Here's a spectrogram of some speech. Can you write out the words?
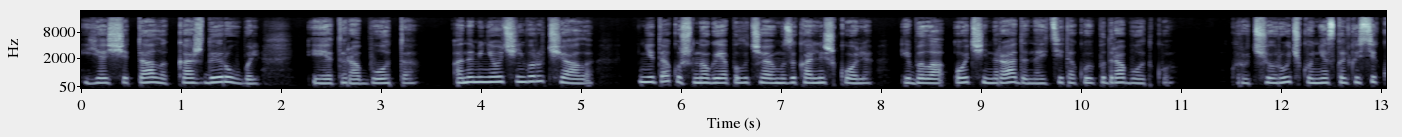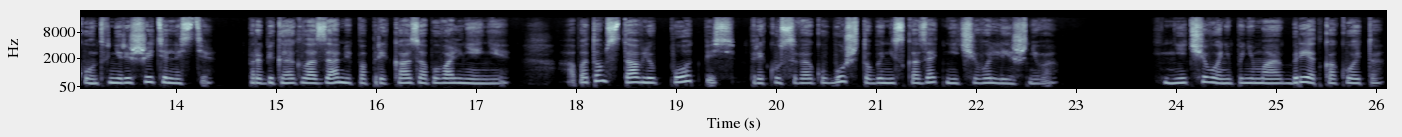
Я считала каждый рубль. И эта работа. Она меня очень выручала. Не так уж много я получаю в музыкальной школе. И была очень рада найти такую подработку. Кручу ручку несколько секунд в нерешительности, пробегая глазами по приказу об увольнении. А потом ставлю подпись, прикусывая губу, чтобы не сказать ничего лишнего. Ничего не понимаю, бред какой-то.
